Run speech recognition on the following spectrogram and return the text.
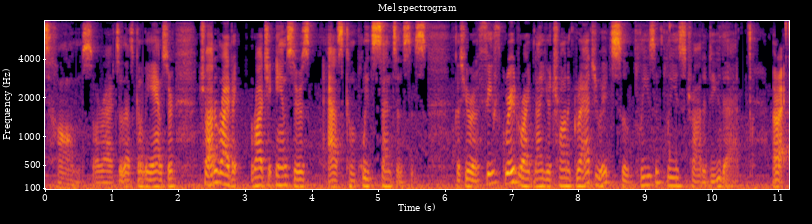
tons. All right, so that's going to be answer. Try to write, write your answers as complete sentences because you're in fifth grade right now you're trying to graduate so please and please try to do that all right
